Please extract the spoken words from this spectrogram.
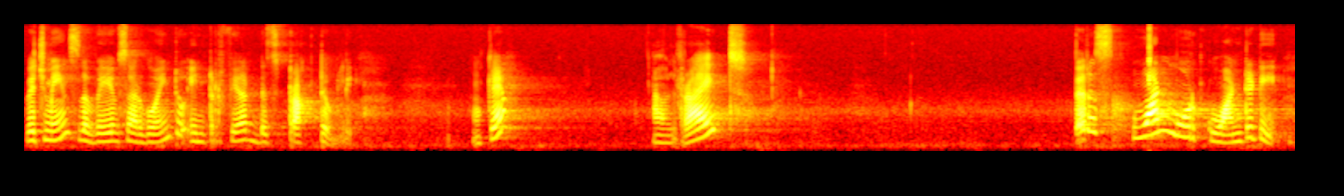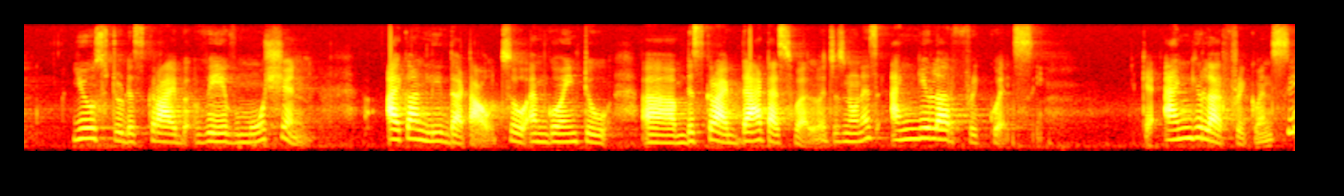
which means the waves are going to interfere destructively. Okay. Alright. There is one more quantity used to describe wave motion. I can't leave that out. So, I am going to um, describe that as well which is known as angular frequency. Okay, angular frequency.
